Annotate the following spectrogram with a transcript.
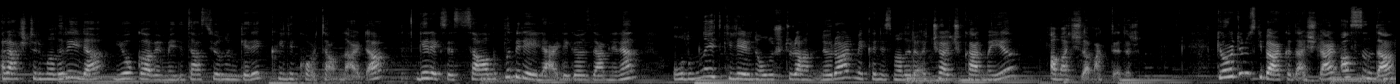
Araştırmalarıyla yoga ve meditasyonun gerek klinik ortamlarda gerekse sağlıklı bireylerde gözlemlenen olumlu etkilerini oluşturan nöral mekanizmaları açığa çıkarmayı amaçlamaktadır. Gördüğünüz gibi arkadaşlar aslında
